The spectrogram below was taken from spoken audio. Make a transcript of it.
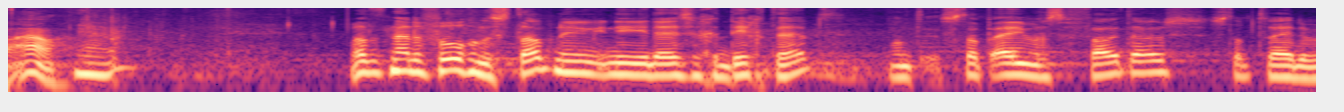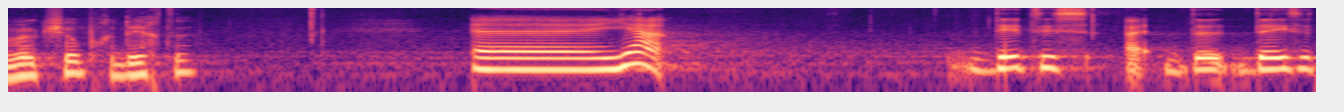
Wauw. Ja. Wat is nou de volgende stap nu, nu je deze gedichten hebt? Want stap 1 was de foto's, stap 2 de workshop gedichten. Eh, ja, dit is, eh, de, deze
